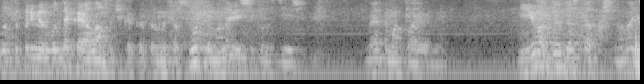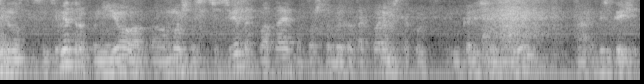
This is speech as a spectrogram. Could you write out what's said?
Вот, например, вот такая лампочка, которую мы сейчас смотрим, она висит вот здесь, на этом аквариуме. Ее одной достаточно, она 90 сантиметров, у нее э, мощности света хватает на то, чтобы этот аквариум с такой- количеством травы э, обеспечить.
